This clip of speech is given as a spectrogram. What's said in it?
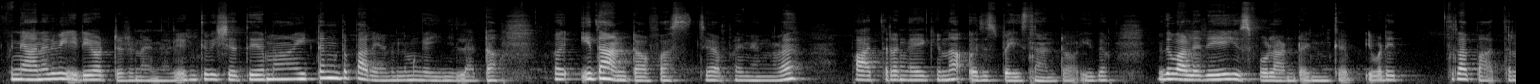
അപ്പം ഞാനൊരു വീഡിയോ ഇട്ടിട്ടുണ്ടായിരുന്നാലും എനിക്ക് വിശദമായിട്ട് അങ്ങോട്ട് പറയാനൊന്നും കഴിഞ്ഞില്ല കേട്ടോ അപ്പോൾ ഇതാണ് കേട്ടോ ഫസ്റ്റ് അപ്പം ഞങ്ങൾ പാത്രം കഴിക്കുന്ന ഒരു സ്പേസാണ് കേട്ടോ ഇത്. ഇത് വളരെ യൂസ്ഫുൾ ആണ് കേട്ടോ എനിക്ക് ഇവിടെ എത്ര പാത്രം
